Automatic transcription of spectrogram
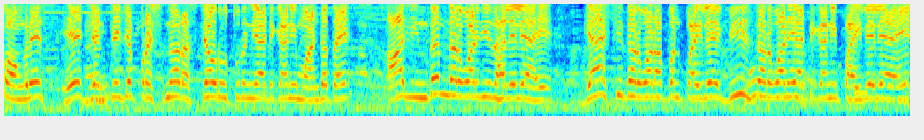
काँग्रेस हे जनतेचे प्रश्न रस्त्यावर उतरून या ठिकाणी मांडत आहे. आज इंधन दरवाढ जी झालेली आहे गॅसची दरवाढ आपण पाहिले वीज दरवाढ या ठिकाणी पाहिलेली आहे.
